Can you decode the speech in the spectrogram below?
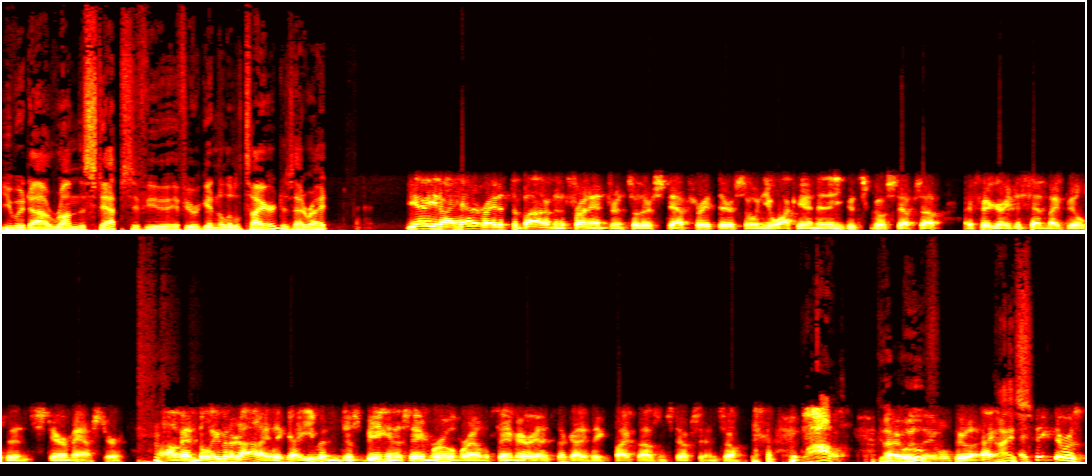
you would uh, run the steps if you if you were getting a little tired. Is that right? Yeah, you know, I had it right at the bottom in the front entrance, so there's steps right there. So when you walk in, and then you could go steps up. I figure I just had my built-in stairmaster, um, and believe it or not, I think I even just being in the same room around the same area, I still got I think five thousand steps in. So wow, so I was able to. I, nice. I think there was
